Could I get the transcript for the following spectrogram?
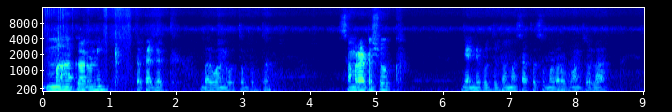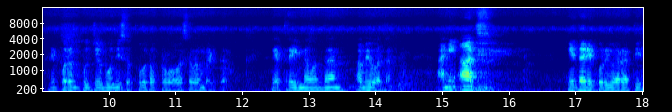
महाकारुणी तथागत भगवान गौतम बुद्ध सम्राट अशोक ज्यांनी बुद्ध धम्म सात समुद्र पोहोचवला आणि परमपूज्य बोधिसत्व डॉक्टर बाबासाहेब आंबेडकर यात्रेंना वंदन अभिवादन. आणि आज केदारे परिवारातील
